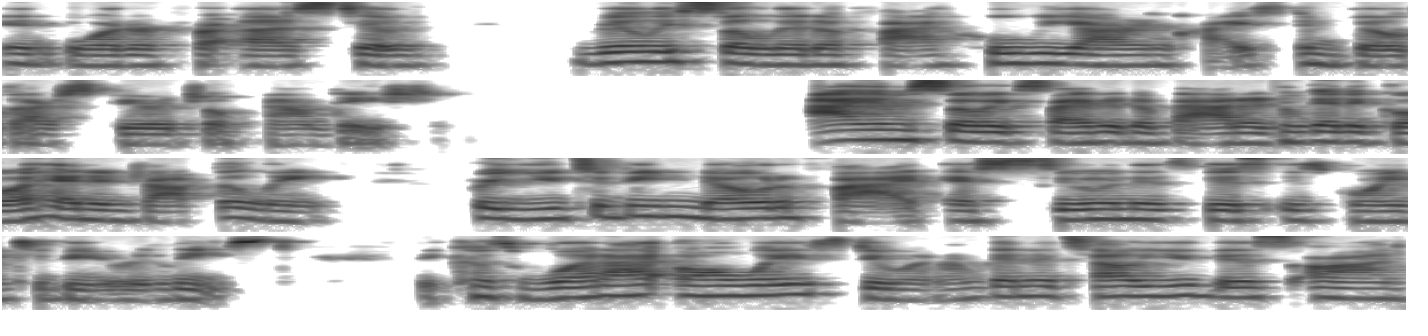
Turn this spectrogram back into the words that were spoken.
in order for us to really solidify who we are in Christ and build our spiritual foundation. I am so excited about it. I'm going to go ahead and drop the link for you to be notified as soon as this is going to be released. Because what I always do, and I'm going to tell you this on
